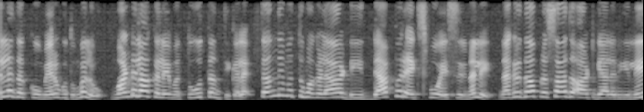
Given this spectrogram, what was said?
ಎಲ್ಲದಕ್ಕೂ ಮೆರುಗು ತುಂಬಲು ಮಂಡಲ ಕಲೆ ಮತ್ತು ತಂತಿ ಕಲೆ. ತಂದೆ ಮತ್ತು ಮಗಳ ಡಿ ಡ್ಯಾಪರ್ ಎಕ್ಸ್ಪೋ ಹೆಸರಿನಲ್ಲಿ ನಗರದ ಪ್ರಸಾದ್ ಆರ್ಟ್ ಗ್ಯಾಲರಿಯಲ್ಲಿ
